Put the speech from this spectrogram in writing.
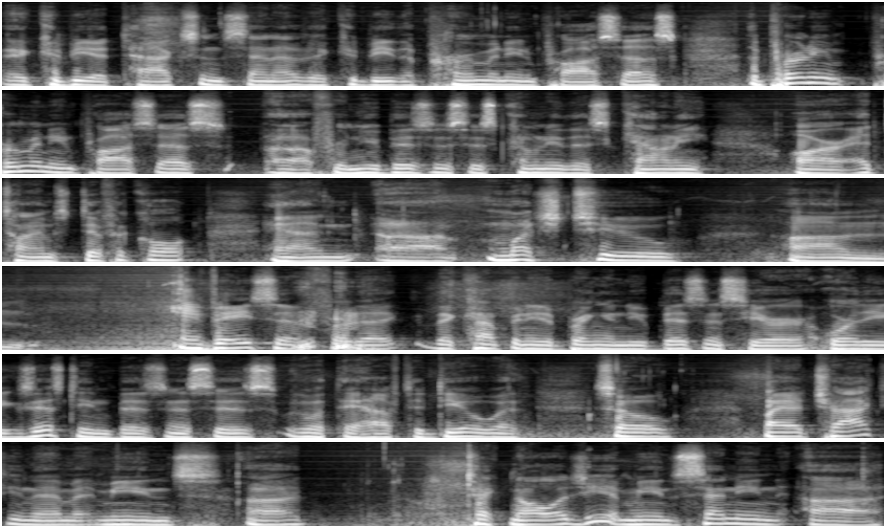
it could be a tax incentive, it could be the permitting process. The permitting, permitting process uh, for new businesses coming to this county are at times difficult and uh, much too um, evasive for the, the company to bring a new business here or the existing businesses, what they have to deal with. So by attracting them, it means uh, technology. It means sending, uh,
